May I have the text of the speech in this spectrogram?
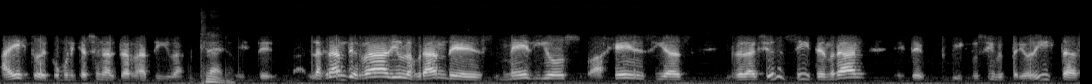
a esto de comunicación alternativa. Claro. Este, las grandes radios, los grandes medios, agencias, redacciones, sí, tendrán, este, inclusive periodistas,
